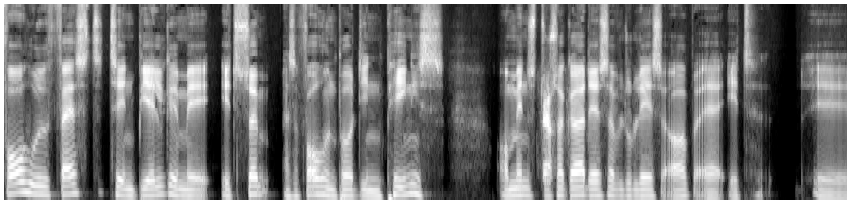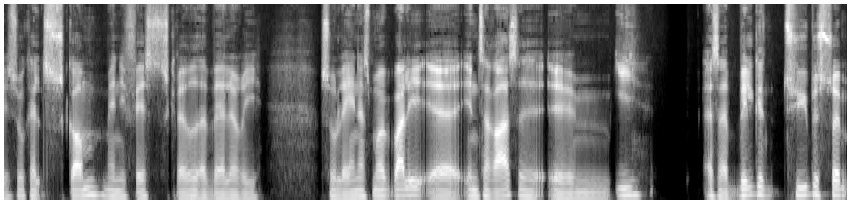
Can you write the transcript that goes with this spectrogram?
forhud fast til en bjælke med et søm, altså forhuden på din penis, og mens du Ja. så gør det, så vil du læse op af et øh, såkaldt skom-manifest, skrevet af Valerie Solanas. Må jeg bare lige øh, interesse øh, i, altså hvilken type søm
